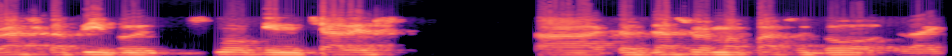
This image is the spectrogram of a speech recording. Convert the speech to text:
Rasta people smoking chalice, because uh, that's where my pops would go, like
